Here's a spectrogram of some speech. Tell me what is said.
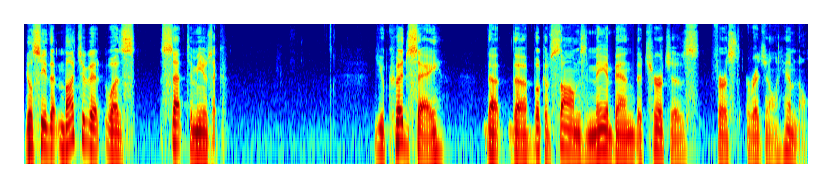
you'll see that much of it was set to music. You could say that the book of Psalms may have been the church's first original hymnal,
